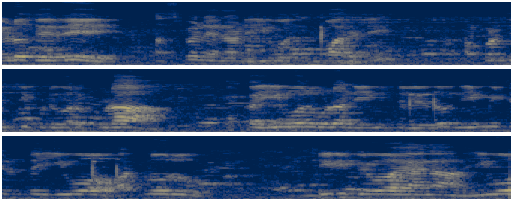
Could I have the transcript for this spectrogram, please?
ఏడో తేదీ సస్పెండ్ అయినాడు ఈవో సుబ్బారెడ్డి. అప్పటి నుంచి ఇప్పటి వరకు కూడా ఒక్క ఈవోను కూడా నియమించలేదు. నియమించినట్టు ఈవో అట్లూరు సిడిపిఓ ఆయన ఈఓ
